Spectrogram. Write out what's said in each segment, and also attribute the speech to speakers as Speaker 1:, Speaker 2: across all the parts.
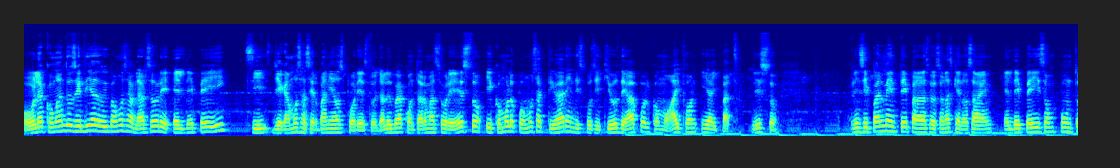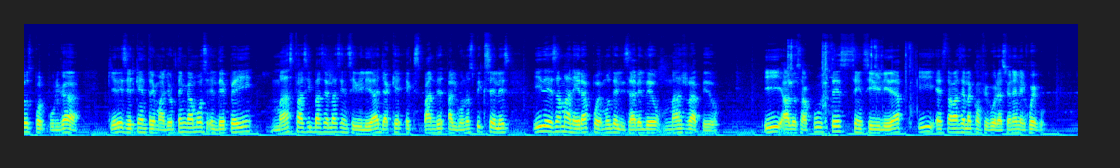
Speaker 1: Hola comandos, el día de hoy vamos a hablar sobre el DPI si llegamos a ser baneados por esto. Ya les voy a contar más sobre esto y cómo lo podemos activar en dispositivos de Apple como iPhone y iPad. Listo. Principalmente para las personas que no saben, el DPI son puntos por pulgada. Quiere decir que entre mayor tengamos el DPI, más fácil va a ser la sensibilidad ya que expande algunos píxeles y de esa manera podemos deslizar el dedo más rápido y a los ajustes, sensibilidad y esta va a ser la configuración en el juego.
